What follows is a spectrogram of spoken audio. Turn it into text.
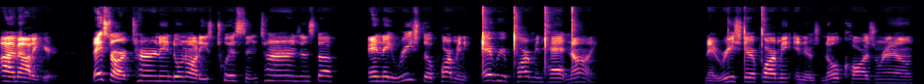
I'm out of here. They start turning, doing all these twists and turns and stuff, and they reached the apartment. Every apartment had nine. And they reach their apartment, and there's no cars around.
